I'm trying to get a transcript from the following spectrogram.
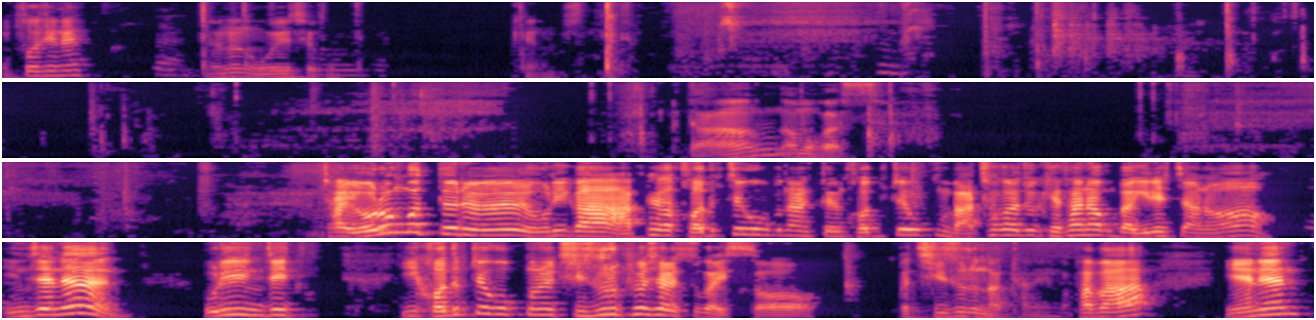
없어지네 네. 얘는 5의 제곱 이렇게 남습니다. 다음 넘어갔어. 자, 요런 것들을 우리가 앞에서 거듭 제곱분 할 때는 거듭 제곱분 맞춰가지고 계산하고 막 이랬잖아. 이제는 우리 이제 이 거듭 제곱분을 지수로 표시할 수가 있어. 그러니까 지수로 나타내는 거. 봐봐. 얘는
